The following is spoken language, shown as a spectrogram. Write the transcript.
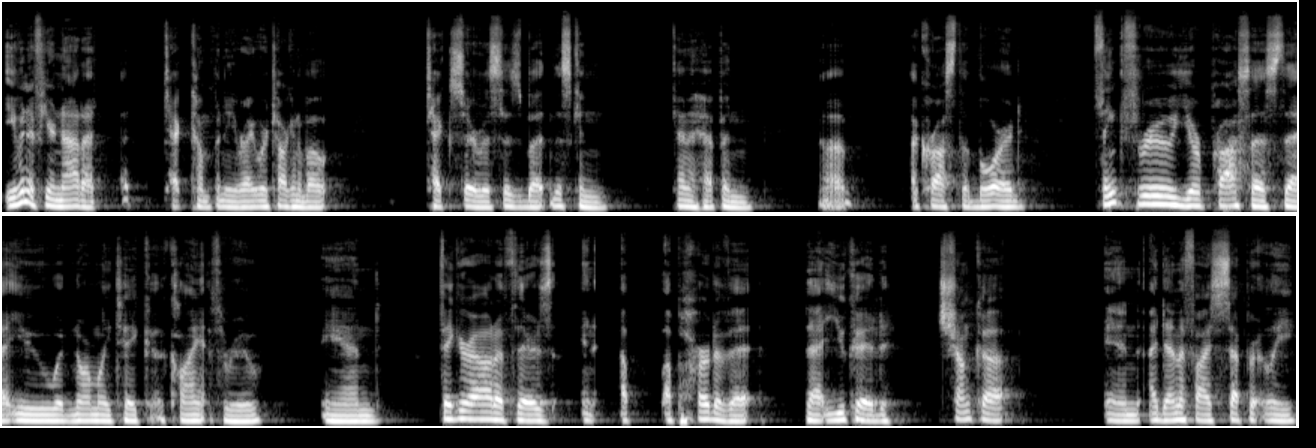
even if you're not a, a tech company, right? We're talking about tech services, but this can kind of happen uh, across the board. Think through your process that you would normally take a client through and figure out if there's an, a, a part of it that you could chunk up and identify separately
